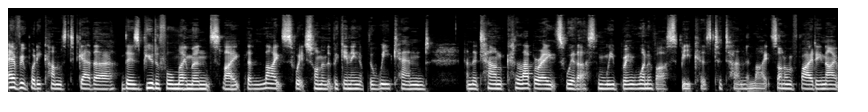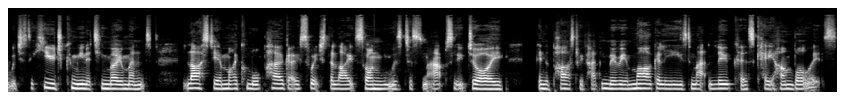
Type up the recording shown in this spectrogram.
everybody comes together. There's beautiful moments like the lights switch on at the beginning of the weekend and the town collaborates with us and we bring one of our speakers to turn the lights on on Friday night, which is a huge community moment. Last year, Michael Morpurgo switched the lights on, was just an absolute joy. In the past, we've had Miriam Margolyes, Matt Lucas, Kate Humble. It's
